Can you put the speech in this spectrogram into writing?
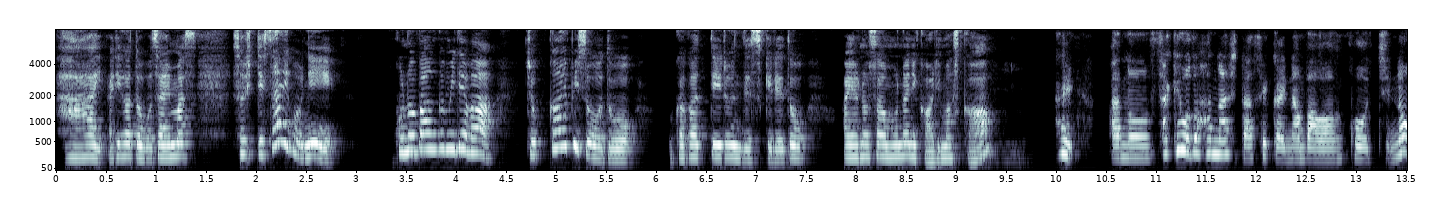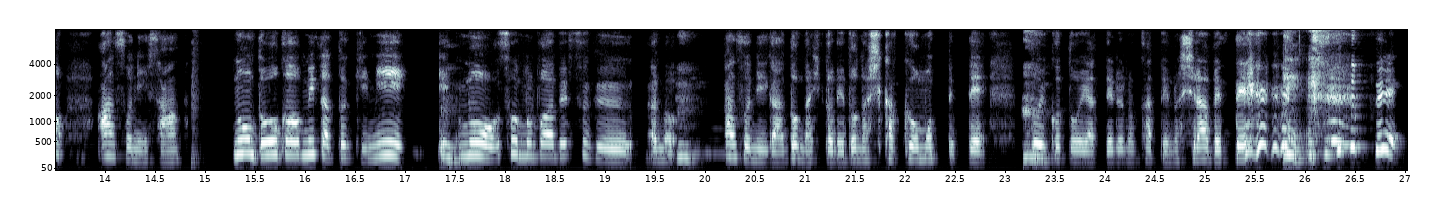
はい、ありがとうございます。そして最後に、この番組では直感エピソードを伺っているんですけれど、綾野さんも何かありますか？はい。あの、先ほど話した世界ナンバーワンコーチのアンソニーさんの動画を見たときに、うんもうその場ですぐ、あの、うんアンソニーがどんな人でどんな資格を持ってて、どういうことをやってるのかっていうのを調べて、ええ で、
